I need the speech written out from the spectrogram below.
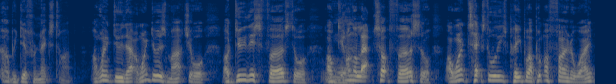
"Oh, it'll be different next time. I won't do that. I won't do as much, or I'll do this first, or I'll get on the laptop first, or I won't text all these people. I'll put my phone away.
